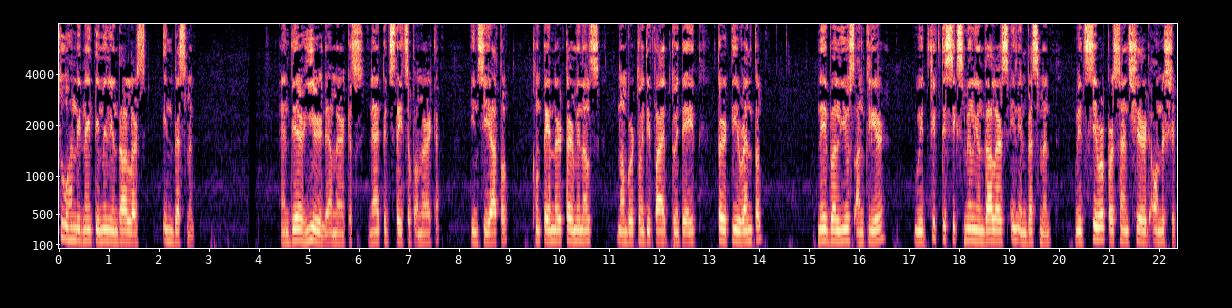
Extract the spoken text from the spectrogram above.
$290 million investment. And they're here in the Americas, United States of America, in Seattle, container terminals number 25, 28, 30 rental, naval use unclear, with $56 million in investment with 0% shared ownership.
